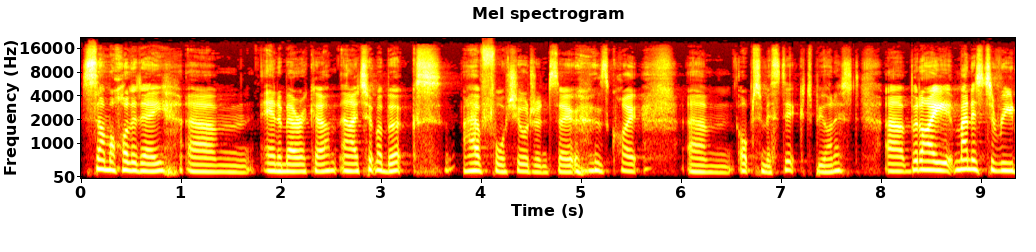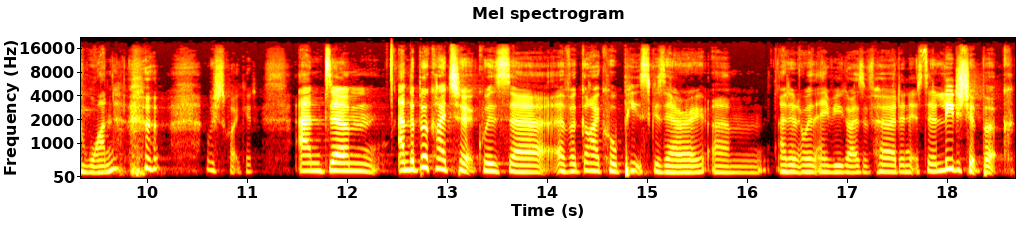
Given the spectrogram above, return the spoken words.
summer holiday um, in America, and I took my books. I have four children, so it was quite um, optimistic, to be honest. Uh, but I managed to read one, which is quite good. And um, and the book I took was uh, of a guy called Pete Scazzero. Um, I don't know whether any of you guys have heard, and it's a leadership book.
